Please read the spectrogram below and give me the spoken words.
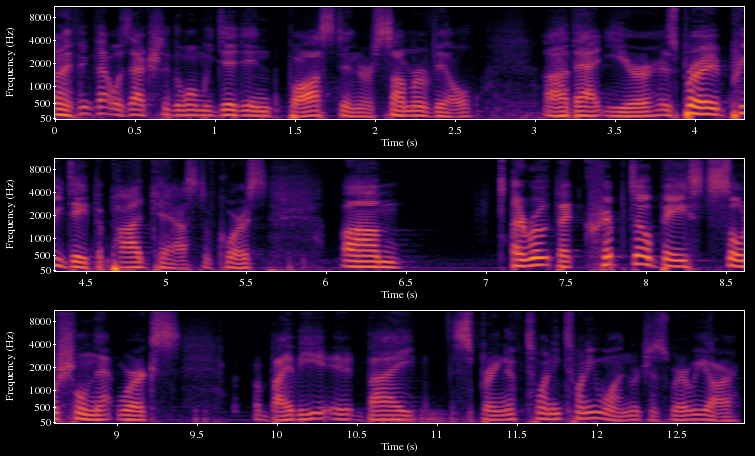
and I think that was actually the one we did in Boston or Somerville uh, that year. It predate the podcast, of course. Um, I wrote that crypto-based social networks by the by spring of 2021, which is where we are.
